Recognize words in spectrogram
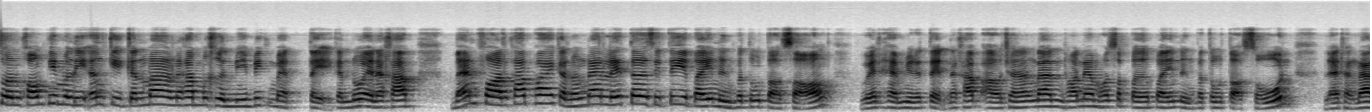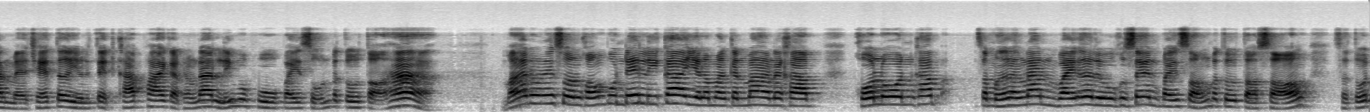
ส่วนของพรีเมียร์ลีอังกฤษกันบ้างนะครับ เมื่อคืนมีบิ๊กแมตเตะกันด้วยนะครับ แบนฟอร์ดครับพ่ายกับทางด้านเลสเตอร์ซิตี้ไป 1 ประตูต่อ 2 เวสต์แฮมยูไนเต็ดนะครับ เอาชนะทางด้านท็อตแนมฮอสเปอร์ไป 1 ประตูต่อ 0 และทางด้านแมนเชสเตอร์ยูไนเต็ดครับพ่ายกับทางด้านลิเวอร์พูลไป 0 ประตูต่อ 5 มาดูในส่วนของบุนเดสลีกาเยอรมันกันบ้างนะครับ โคโลนครับ เสมอทางด้านไวเออร์เลวูคูเซนไป 2 ประตูต่อ 2 สตุต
